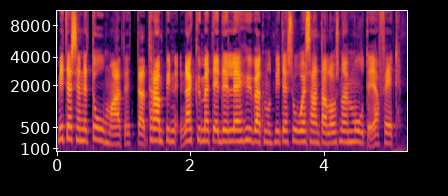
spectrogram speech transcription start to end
Mitä sen ne tuumaat, että Trumpin näkymät edelleen hyvät, mutta miten USA-talous noin muuten ja Fed?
